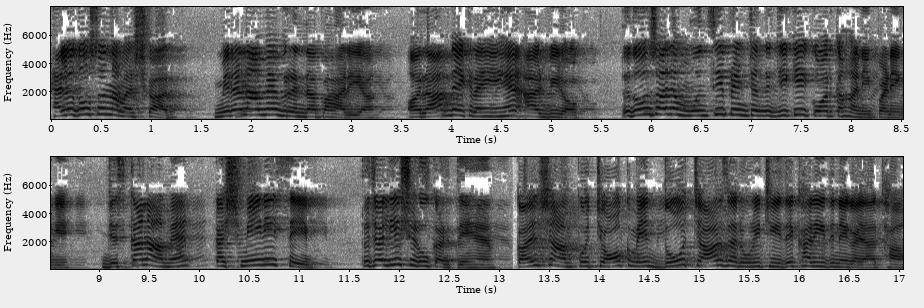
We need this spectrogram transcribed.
हेलो दोस्तों, नमस्कार। मेरा नाम है वृंदा पहाड़िया और आप देख रहे हैं आरवी रॉक। तो दोस्तों, आज हम मुंशी प्रेमचंद जी की एक और कहानी पढ़ेंगे, जिसका नाम है कश्मीरी सेब। तो चलिए शुरू करते हैं। कल शाम को चौक में दो चार ज़रूरी चीज़ें खरीदने गया था।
